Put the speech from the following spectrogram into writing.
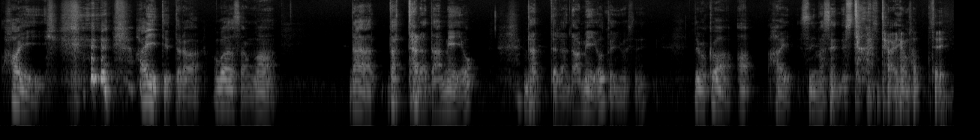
はい はい」って言ったらおばあさんは「だだったらダメよ」「だったらダメよ」と言いましたね。で僕は「あはいすいませんでした」って謝って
